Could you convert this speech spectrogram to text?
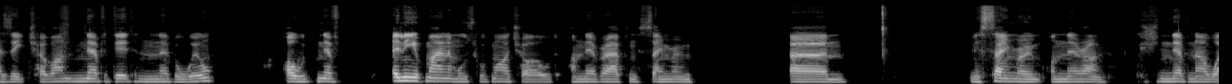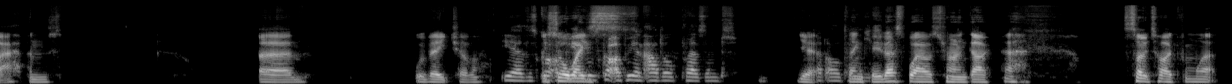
as each other. Never did and never will. I would never any of my animals with my child. I'm never having the same room. Um, in the same room on their own because you never know what happens. Um, with each other. Yeah, there's got It's to be, always- there's got to be an adult present Yeah. at all Thank you. That's where I was trying to go. so tired from work.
